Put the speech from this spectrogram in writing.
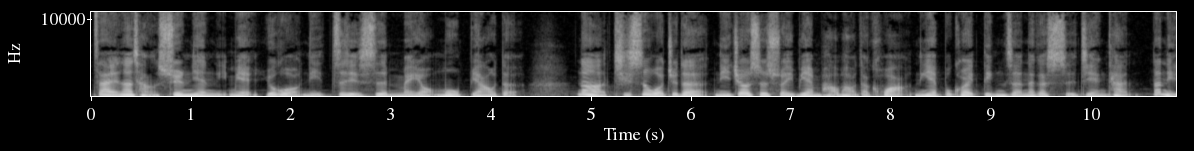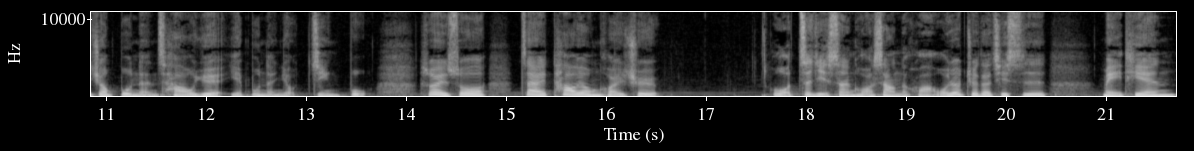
在那场训练里面，如果你自己是没有目标的，那其实我觉得你就是随便跑跑的话，你也不会盯着那个时间看，那你就不能超越，也不能有进步。所以说，在套用回去我自己生活上的话，我就觉得其实每天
